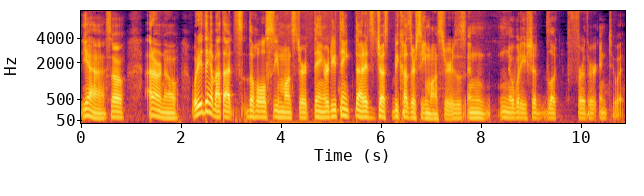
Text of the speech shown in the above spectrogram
yeah so i don't know what do you think about that the whole sea monster thing or do you think that it's just because they're sea monsters and nobody should look further into it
